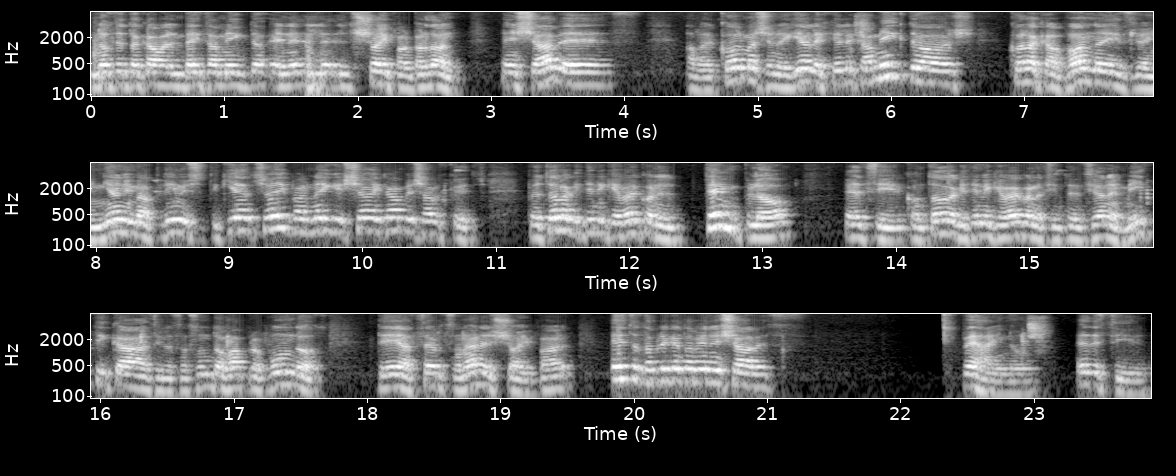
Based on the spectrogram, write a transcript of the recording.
no se tocaba el Beit en el, el Shoifar, perdón, en Shabbat, אבל כל מה שנגיע לחלק המקדוש, כל הכוונה והעניינים הפנימיים שתקיעת שויפר נגד שי גם בשבת קודש pero todo lo que tiene que ver con el templo, es decir, con todo lo que tiene que ver con las intenciones místicas y los asuntos más profundos de hacer sonar el shofar, esto se aplica también en llaves. Es decir,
